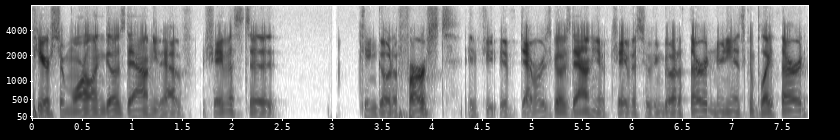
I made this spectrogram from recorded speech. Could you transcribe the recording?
Pearce or Moreland goes down, you have Chavis to can go to first. If you, if Devers goes down, you have Chavis who can go to third. Nunez can play third.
